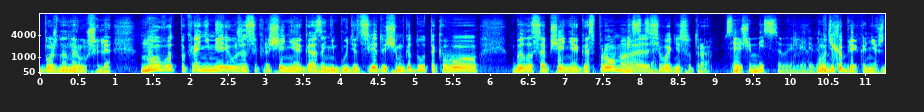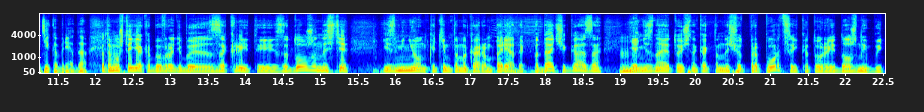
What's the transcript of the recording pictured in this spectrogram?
безбожно нарушили. Но вот, по крайней мере, уже сокращения газа не будет в следующем году. Таково было сообщение «Газпрома» Месяца. сегодня с утра. В следующем месяце вы имели в виду? Ну, в декабре, конечно. В декабре, да. Потому что якобы вроде бы закрыты задолженности, изменен каким-то макаром порядок подачи газа. Угу. Я не знаю точно, как там насчет пропорций, которые должны быть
